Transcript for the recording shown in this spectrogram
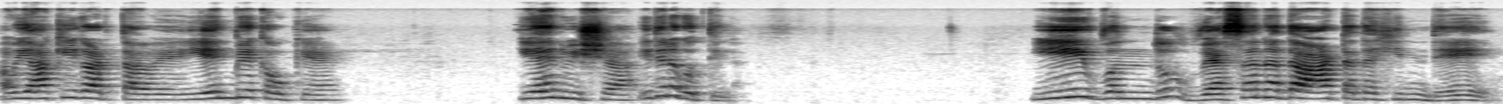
ಅವು ಯಾಕೀಗಾಡ್ತಾವೆ ಏನು ಬೇಕು ಅವಕ್ಕೆ ಏನು ವಿಷಯ, ಇದೆಲ್ಲ ಗೊತ್ತಿಲ್ಲ. ಈ ಒಂದು ವ್ಯಸನದ ಆಟದ ಹಿಂದೆ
